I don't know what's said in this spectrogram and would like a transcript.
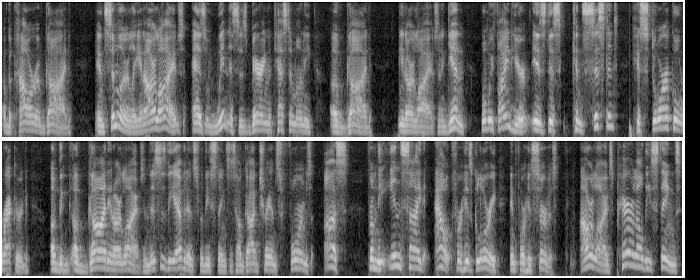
of the power of God. And similarly, in our lives, as witnesses bearing the testimony of God in our lives. And again, what we find here is this consistent historical record of the of God in our lives. And this is the evidence for these things is how God transforms us from the inside out for his glory and for his service. Our lives parallel these things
